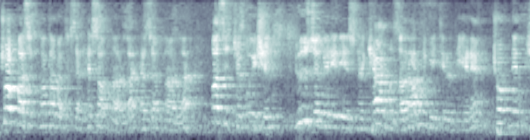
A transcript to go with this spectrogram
Çok basit matematiksel hesaplarla, hesaplarla basitçe bu işin Düzce Belediyesi'ne kar mı zarar mı getirdiğini çok net bir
